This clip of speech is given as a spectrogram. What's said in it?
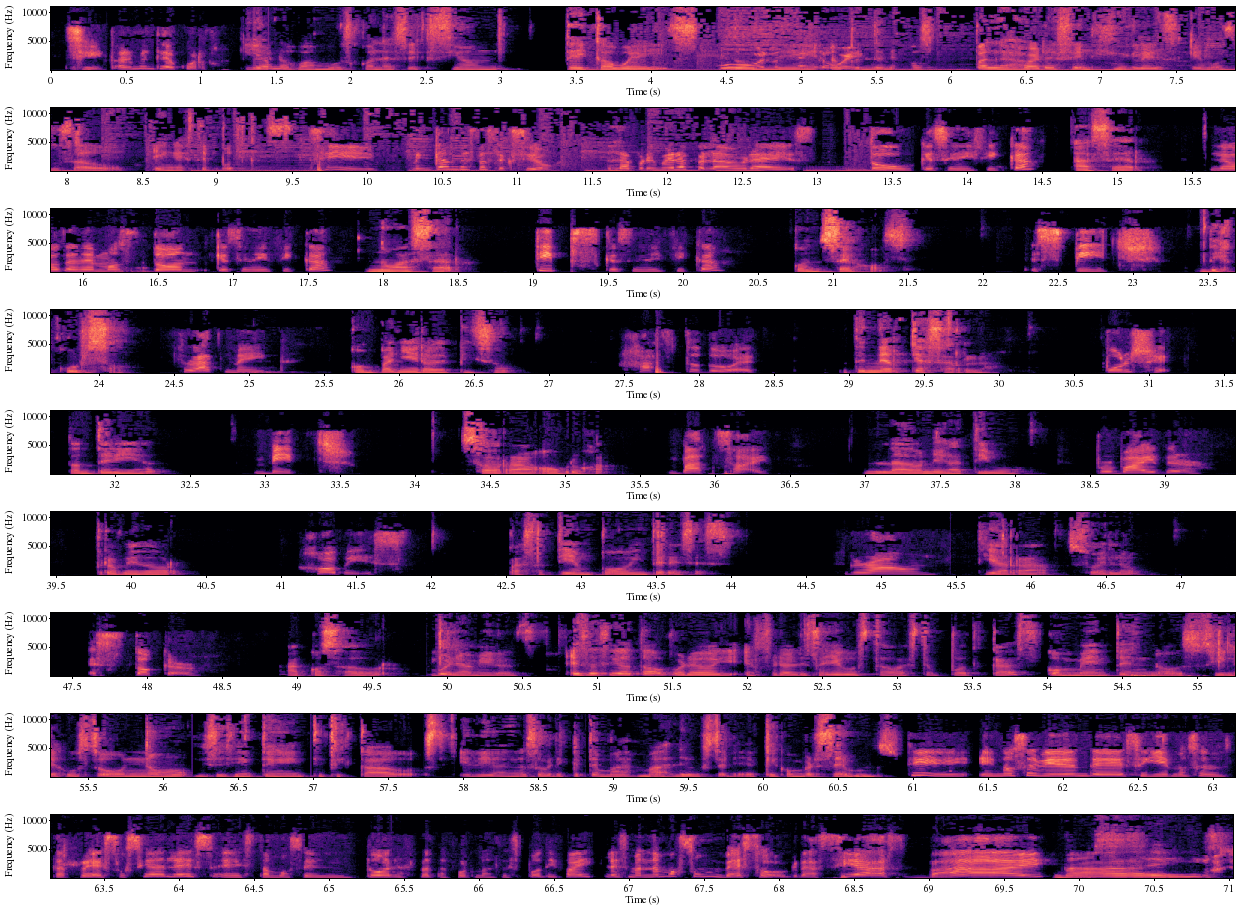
Sí, totalmente de acuerdo. Y ahora nos vamos con la sección Takeaways, Uh, donde takeaways. aprenderemos palabras en inglés que hemos usado en este podcast. Sí, me encanta esta sección. La primera palabra es do, que significa. Hacer, Luego tenemos don, que significa. no hacer, Tips, que significa. consejos, Speech, discurso, flatmate, compañero de piso, have to do it, tener que hacerlo, bullshit, tontería, bitch, zorra o bruja, bad side, lado negativo, provider, proveedor, hobbies, pasatiempo o intereses, ground, tierra, suelo, stalker. acosador. Bueno amigos, eso ha sido todo por hoy. Espero les haya gustado este podcast. Coméntenos si les gustó o no, si se sienten identificados y díganos sobre qué temas más les gustaría que conversemos. Sí, y no se olviden de seguirnos en nuestras redes sociales. Estamos en todas las plataformas de Spotify. Les mandamos un beso. Gracias. Bye. Bye.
